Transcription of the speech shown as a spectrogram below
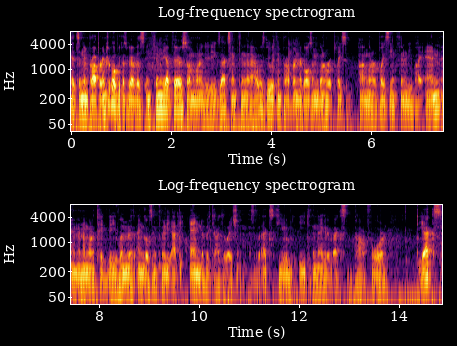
it's an improper integral because we have this infinity up there, so I'm going to do the exact same thing that I always do with improper integrals. I'm going to replace it. I'm going to replace the infinity by n, and then I'm going to take the limit as n goes to infinity at the end of the calculation. This is x cubed e to the negative x to the power 4 dx.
